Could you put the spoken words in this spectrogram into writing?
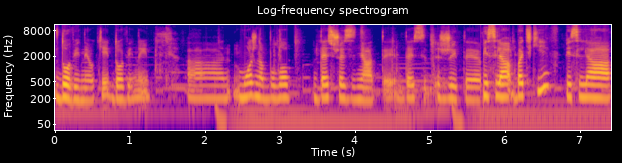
до війни, окей, до війни. Е, можна було б десь щось зняти, десь жити. Після батьків, після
